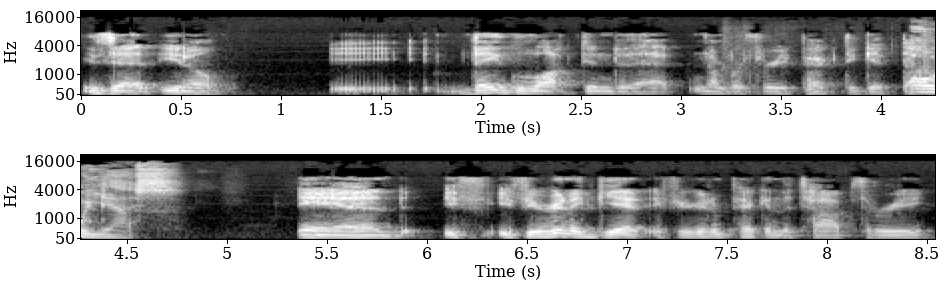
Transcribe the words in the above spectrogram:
Is that you know they lucked into that number three pick to get oh, Dach. oh yes, And if if you're gonna get if you're gonna pick in the top three,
